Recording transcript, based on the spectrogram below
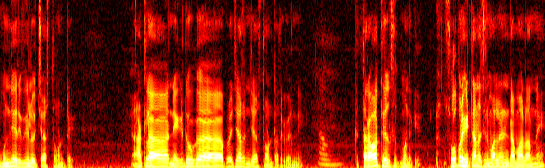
ముందే రివ్యూలు వచ్చేస్తూ ఉంటాయి. అట్లా నెగిటివ్గా ప్రచారం చేస్తూ ఉంటారు ఇవన్నీ. తర్వాత తెలుస్తుంది మనకి. సూపర్ హిట్ అన్న సినిమాలన్నీ డమాలన్నీ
